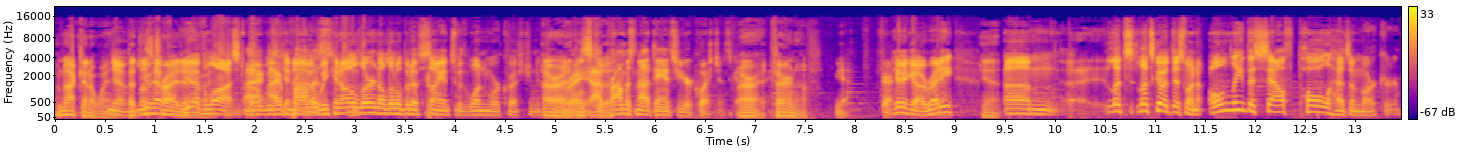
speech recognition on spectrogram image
I'm not going to win. No, but let's have, try it. You have lost, but I- we I can uh, we can all learn a little bit of science with one more question. All right, want. Right. let's I promise not to answer your questions. Scott. All right, fair enough. Yeah. Fair. Here you go. Ready? Yeah. Um, uh, let's let's go with this one. Only the South Pole has a marker.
